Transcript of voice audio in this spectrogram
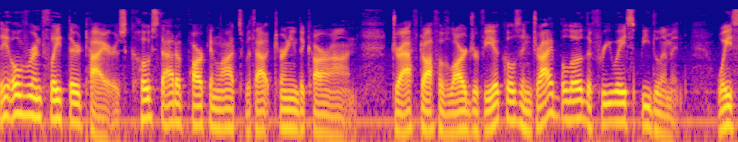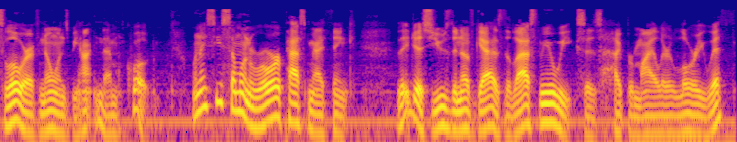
They overinflate their tires, coast out of parking lots without turning the car on, draft off of larger vehicles, and drive below the freeway speed limit. Way slower if no one's behind them. Quote, when I see someone roar past me, I think, they just used enough gas to last me a week, says hypermiler Lori With.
